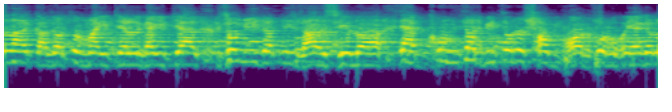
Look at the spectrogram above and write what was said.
এলাকা যত মাইটেল গাইটেল জমি জাতি যা ছিল, এক ঘণ্টার ভিতরে সব ভরপুর হয়ে গেল।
